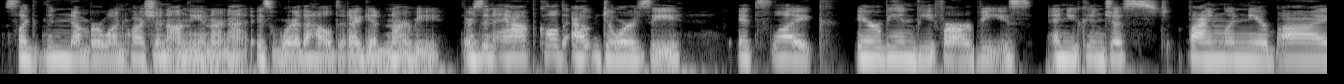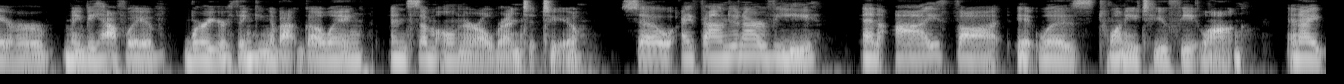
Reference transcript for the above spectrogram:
It's like the number one question on the internet is where the hell did I get an RV? There's an app called Outdoorsy. It's like Airbnb for RVs, and you can just find one nearby or maybe halfway of where you're thinking about going, and some owner will rent it to you. So I found an RV and I thought it was 22 feet long. And I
